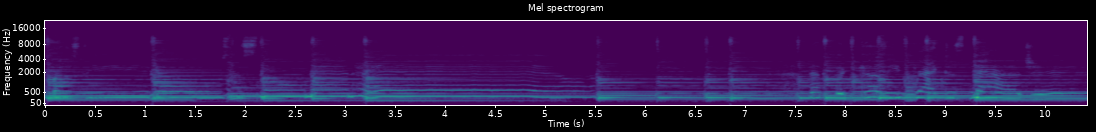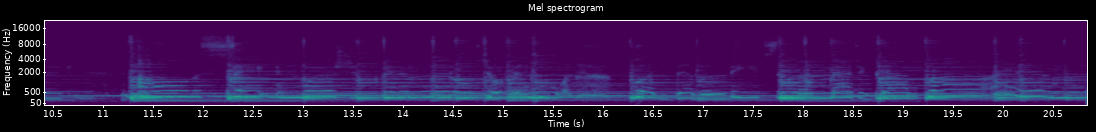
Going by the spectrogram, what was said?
Frosty goes to snowman hell. That's because Satan worshiping little children who put their beliefs in the magic that brought him.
